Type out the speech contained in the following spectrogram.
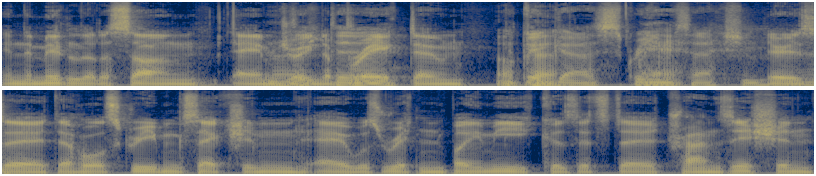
in the middle of the song um, during the, The- breakdown. the big uh, scream Yeah. section. There's uh, the whole screaming section uh, was written by me because it's the transition.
